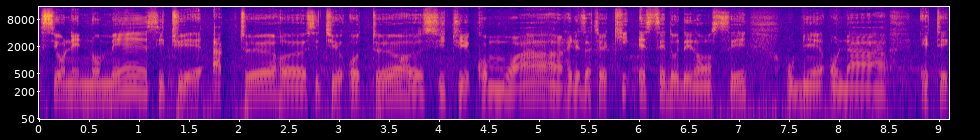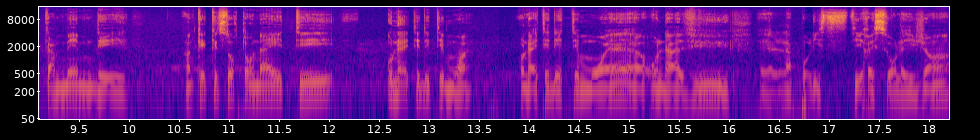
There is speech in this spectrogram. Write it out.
Si on est nommé, si tu es acteur, euh, si tu es auteur, euh, si tu es comme moi, un réalisateur qui essaie de dénoncer, ou bien on a été quand même des... En quelque sorte, on a été, on a été des témoins. On a été des témoins, on a vu euh, la police tirer sur les gens.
